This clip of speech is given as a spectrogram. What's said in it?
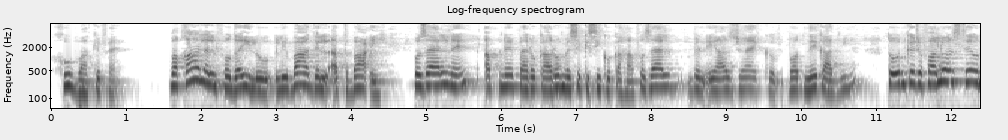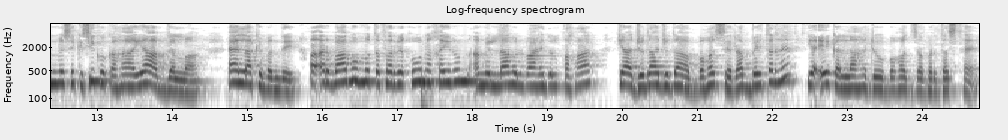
خوب واقف ہے۔ وقال الفضیل لبعض الاتباع۔ فضیل نے اپنے پیروکاروں میں سے کسی کو کہا۔ فضیل بن ایاز جو ہے ایک بہت نیک آدمی ہے۔ تو ان کے جو فالوورز تھے، ان میں سے کسی کو کہا، یا عبد اللہ اے اللہ کے بندے ارباب متفرقون خیر ام اللہ الواحد القہار؟ کیا جدا جدا بہت سے رب بہتر ہیں یا ایک اللہ جو بہت زبردست ہے؟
